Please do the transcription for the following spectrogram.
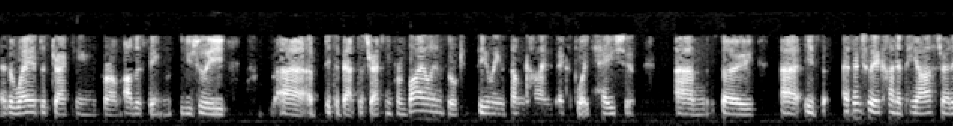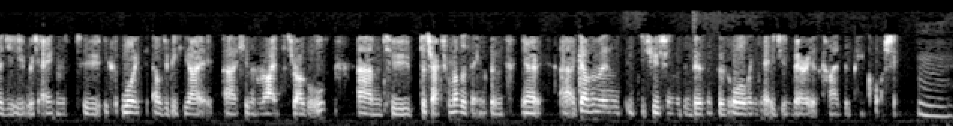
as a way of distracting from other things. Usually, uh, it's about distracting from violence or concealing some kind of exploitation. Um, so uh, it's essentially a kind of PR strategy which aims to exploit LGBTI uh, human rights struggles um, to distract from other things. And you know, uh, governments, institutions, and businesses all engage in various kinds of pinkwashing. Mm.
